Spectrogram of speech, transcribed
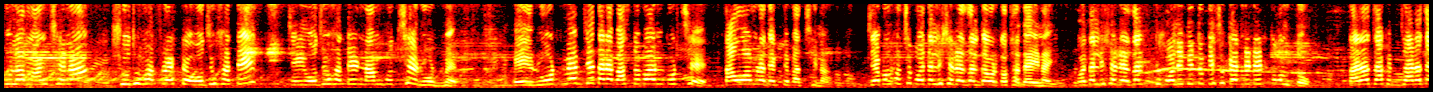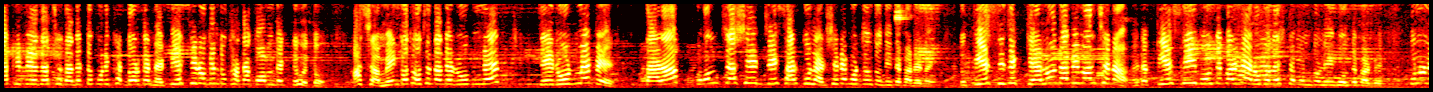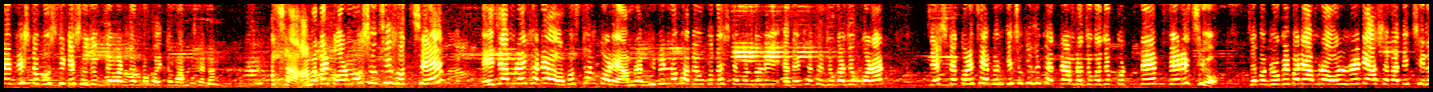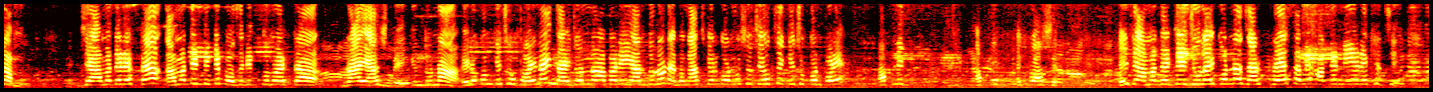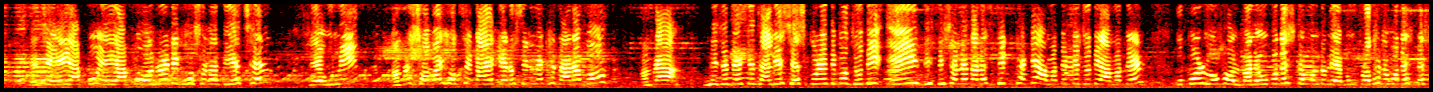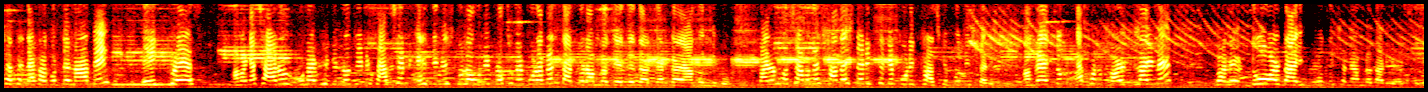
দাবিগুলো মানছে না, শুধুমাত্র একটা অজুহাতে যে অজুহাতের নাম হচ্ছে রোডম্যাপ এই রোডম্যাপ যে তারা বাস্তবায়ন করছে, তাও আমরা দেখতে পাচ্ছি না। যেমন হচ্ছে পঁয়তাল্লিশের রেজাল্ট দেওয়ার কথা দেয় নাই। পঁয়তাল্লিশের রেজাল্ট হলে কিন্তু কিছু ক্যান্ডিডেট কমতো তারা যারা চাকরি পেয়ে যাচ্ছে, তাদের তো পরীক্ষার দরকার নাই। পিএসসিরও কিন্তু খাতা কম দেখতে হতো। আচ্ছা মেইন কথা হচ্ছে তাদের রোডম্যাপ যে রোডম্যাপে তারা পঞ্চাশের যে সার্কুলার সেটা পর্যন্ত দিতে পারে নাই। তো পিএসসি যে কেন দাবি মানছে না, এটা পিএসসি বলতে পারবে আর মন্ডলী বলতে পারবে। কোনো নির্দিষ্ট গোষ্ঠীকে সুযোগ দেওয়ার জন্য হয়তো মানছে না। আচ্ছা আমাদের কর্মসূচি হচ্ছে এই যে আমরা এখানে অবস্থান করে আমরা বিভিন্নভাবে উপদেষ্টা মন্ডলী এদের সাথে যোগাযোগ করার চেষ্টা করেছি এবং কিছু কিছু ক্ষেত্রে আমরা যোগাযোগ করতে পেরেছিও। যেমন রবিবারে আমরা অলরেডি আশাবাদী ছিলাম যে আমাদের একটা, আমাদের দিকে পজিটিভ কোনো একটা রায় আসবে। কিন্তু না, এরকম কিছু হয় নাই, তাই জন্য আবার এই আন্দোলন এবং আজকের কর্মসূচি হচ্ছে কিছুক্ষণ পরে। আপনি, আপু, একটু আসেন। এই যে আমাদের যে জুলাই কন্যা, যার প্রেস আমি হাতে নিয়ে রেখেছি ঘোষণা দিয়েছেন যে উনি, আমরা সবাই হচ্ছে গায়ে কেরোসিন মেখে দাঁড়াবো, আমরা নিজেদেরকে জ্বালিয়ে শেষ করে দিব। যদি এই ডিসিশনে তারা স্থির থাকে, আমাদেরকে যদি আমাদের উপর মহল মানে উপদেষ্টা মন্ডলী এবং প্রধান উপদেষ্টার সাথে দেখা করতে না দেয়, এই প্রেস আমার কাছে আরও ওনার বিভিন্ন জিনিস আছেন, এই জিনিসগুলো উনি প্রথমে পড়াবেন, তারপর আমরা যে যে যার যার গায়ে আগুন দিব। কারণ হচ্ছে আমাদের সাতাইশ তারিখ থেকে পরীক্ষা, আজকে পঁচিশ তারিখ। আমরা একদম এখন হার্ড লাইনে মানে ডু অর ডাই পজিশনে আমরা দাঁড়িয়ে আছি।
